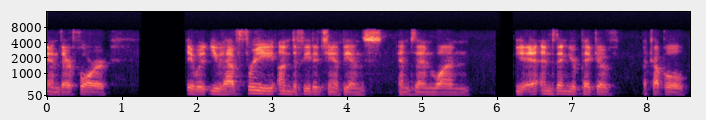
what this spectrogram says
and therefore it would you would have three undefeated champions and then one, yeah, and then your pick of a couple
